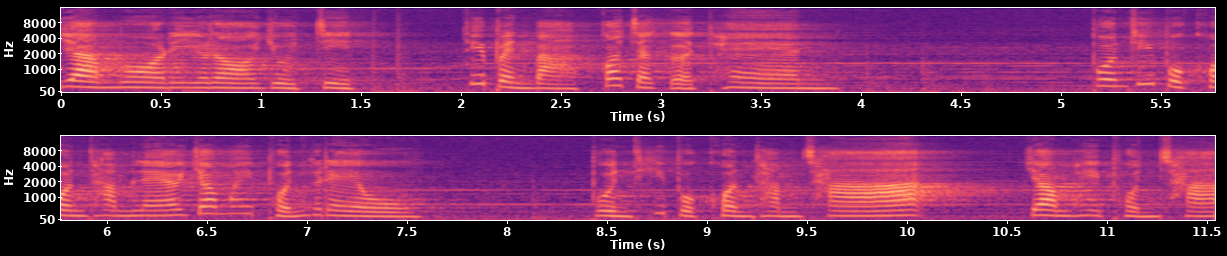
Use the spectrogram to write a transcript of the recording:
อย่ามัวรีรออยู่จิตที่เป็นบาปก็จะเกิดแทน บุญที่บุคคลทำแล้วย่อมให้ผลเร็ว บุญที่บุคคลทำช้า ย่อมให้ผลช้า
